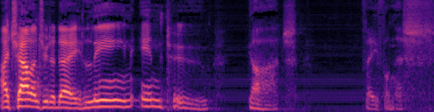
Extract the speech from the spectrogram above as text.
I challenge you today lean into God's faithfulness.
